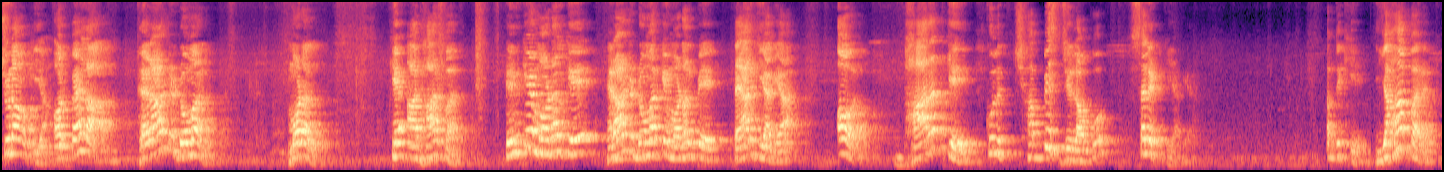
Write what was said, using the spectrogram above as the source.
चुनाव किया और पहला हेराल्ड डोमर मॉडल के आधार पर इनके मॉडल के हेराल्ड डोमर के मॉडल पे तैयार किया गया और भारत के कुल 26 जिलों को सेलेक्ट किया गया। अब देखिए, यहाँ पर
